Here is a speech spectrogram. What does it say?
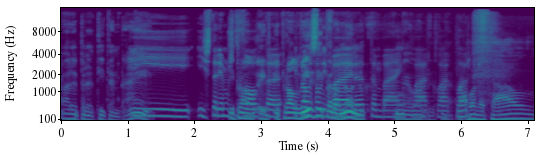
Ora, para ti também. E, e estaremos e de volta. E, e, para o Luís e para o Nuno. também, é claro, claro, claro. Bom Natal,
